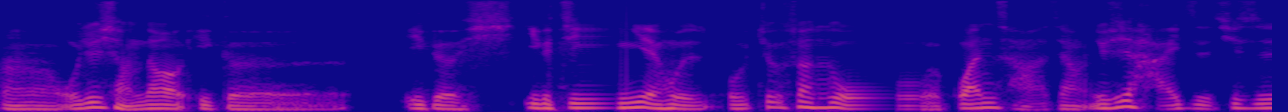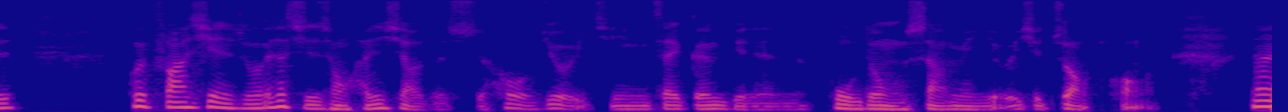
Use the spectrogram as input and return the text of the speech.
嗯、我就想到一个一个一个经验，或者我就算是我观察这样，有些孩子其实会发现说，他其实从很小的时候就已经在跟别人互动上面有一些状况，那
